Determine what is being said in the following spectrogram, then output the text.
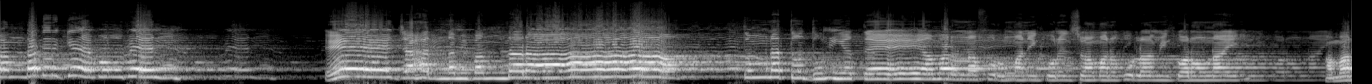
বান্দাদেরকে বলবেন এ জাহান্নামী বান্দারা, তোমরা তো দুনিয়াতে আমার নাফরমানি করেছ, আমার গোলামি করো নাই। আমার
